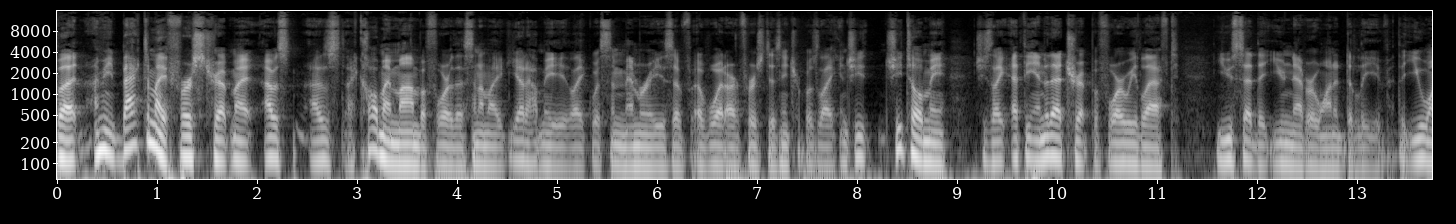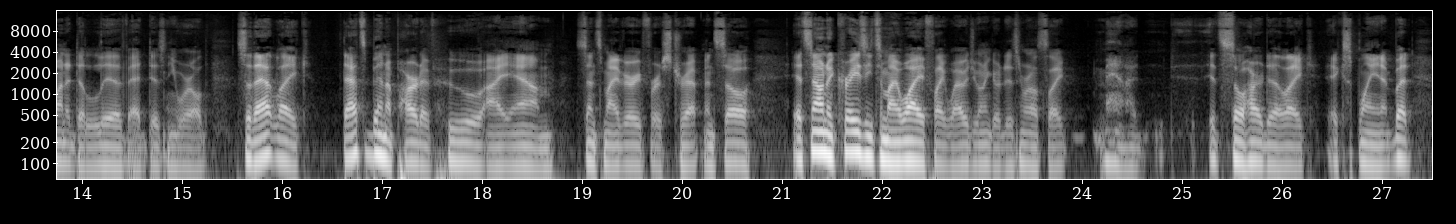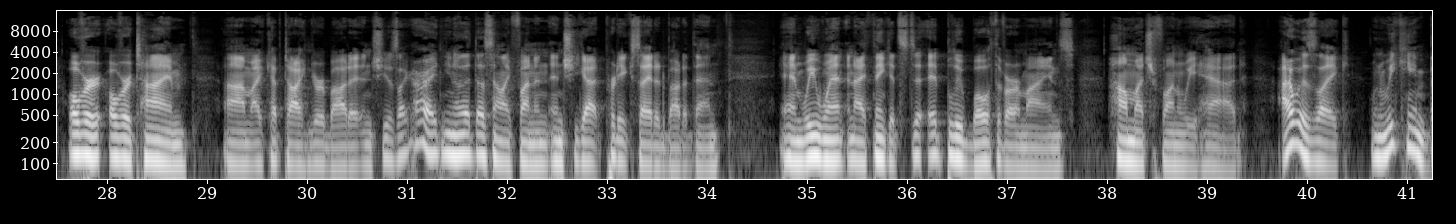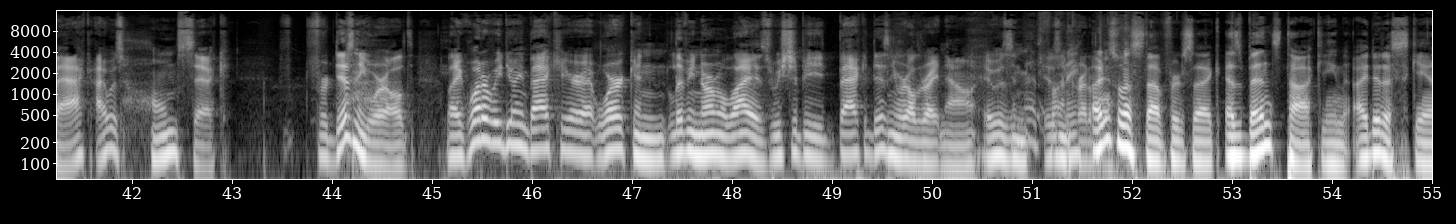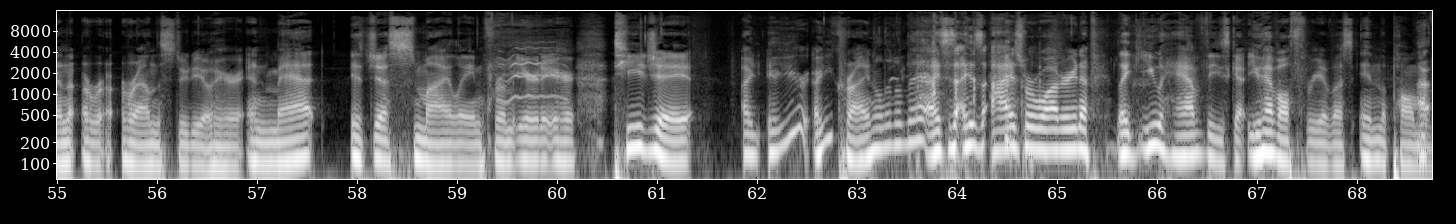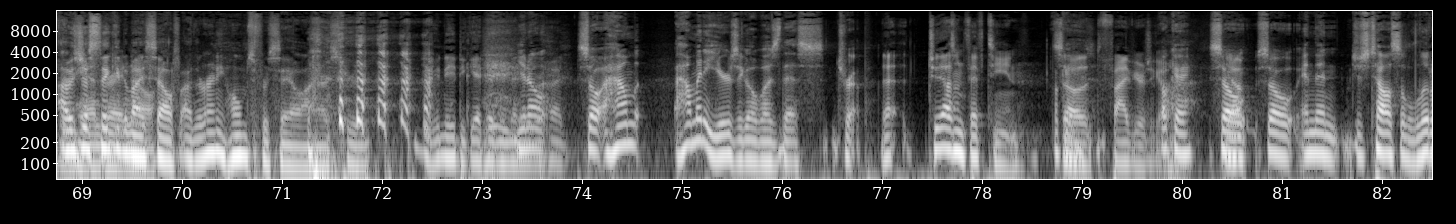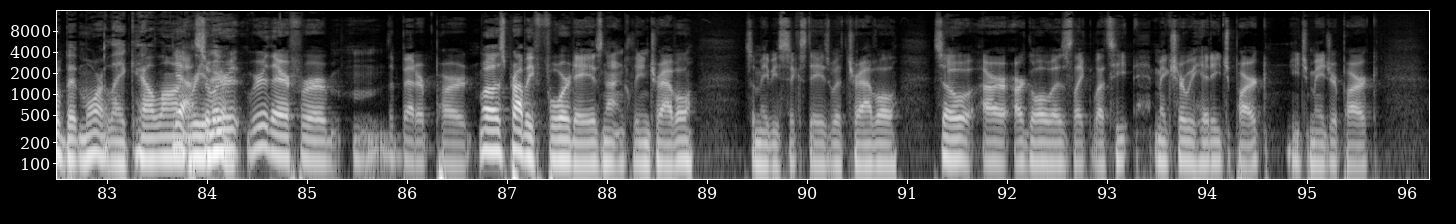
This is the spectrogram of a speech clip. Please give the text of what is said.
but I mean, back to my first trip. My I was I was I called my mom before this, and I'm like, you gotta help me like with some memories of, of what our first Disney trip was like. And she she told me she's like, at the end of that trip before we left, you said that you never wanted to leave, that you wanted to live at Disney World. So that like that's been a part of who I am since my very first trip. And so it sounded crazy to my wife, like, why would you want to go to Disney World? It's like, man, I, it's so hard to like explain it. But over over time, um, I kept talking to her about it, and she was like, "All right, you know that does sound like fun," and, and she got pretty excited about it then. And we went, and I think it's it blew both of our minds how much fun we had. I was like, when we came back, I was homesick for Disney World. Like, what are we doing back here at work and living normal lives? We should be back at Disney World right now. It was in, it was funny. incredible. I just want to stop for a sec. As Ben's talking, I did a scan ar- around the studio here, and Matt is just smiling from ear to ear. TJ, are, are you are you crying a little bit? I, his eyes were watering up. Like you have these guys, you have all three of us in the palm. I, of I your was just hand thinking to now. myself, are there any homes for sale on our street? Do we need to get him in the You know, neighborhood? so how how many years ago was this trip? That 2015. So five years ago. Okay, so Yep. so and then just tell us a little bit more. Like how long Yeah. were you So there? we were we were there for mm, the better part. Well, it was probably four days, not including travel. So maybe six days with travel. So our our goal was like let's he- make sure we hit each park, each major park.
